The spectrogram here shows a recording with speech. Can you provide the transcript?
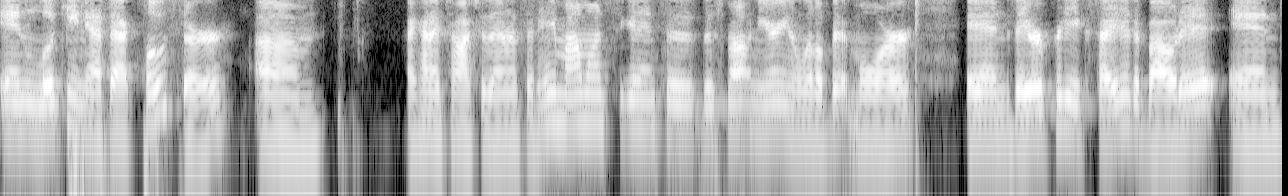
in looking at that closer, um, I kind of talked to them and said, Hey, mom wants to get into this mountaineering a little bit more. And they were pretty excited about it. And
